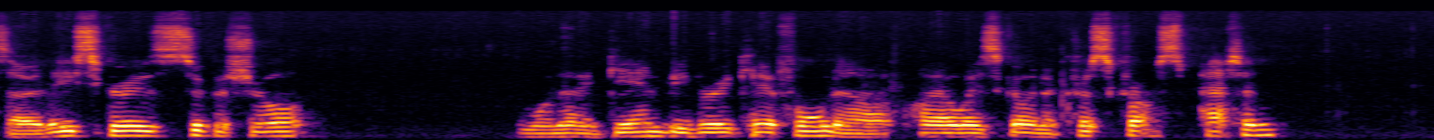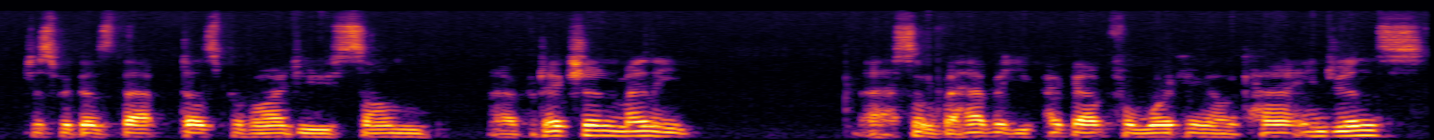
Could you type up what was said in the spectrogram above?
So these screws super short. You want to again be very careful. Now I always go in a crisscross pattern just because that does provide you some uh, protection, mainly uh, sort of a habit you pick up from working on car engines.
